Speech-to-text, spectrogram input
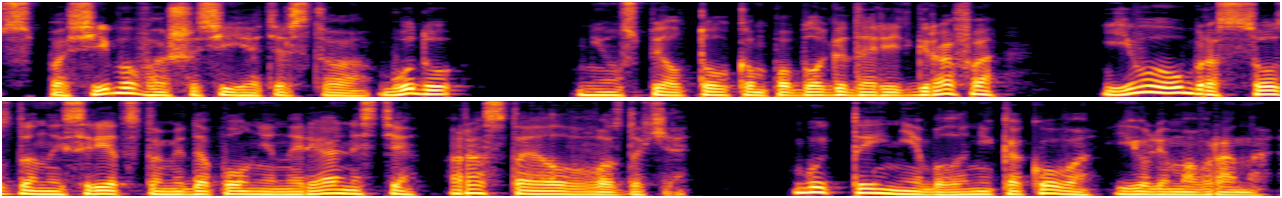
Спасибо, ваше сиятельство. Буду не успел толком поблагодарить графа, его образ, созданный средствами дополненной реальности, растаял в воздухе, будто и не было никакого Юли Маврана.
